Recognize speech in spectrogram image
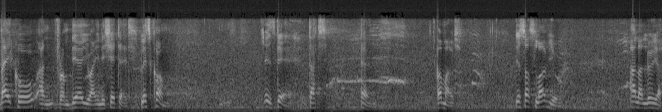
vehicle, and from there you are initiated. Please come. It's there. That's um, come out. Jesus love you. Hallelujah.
